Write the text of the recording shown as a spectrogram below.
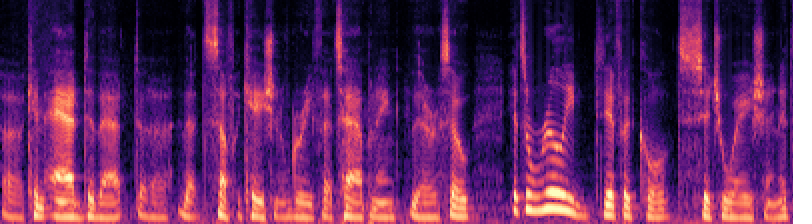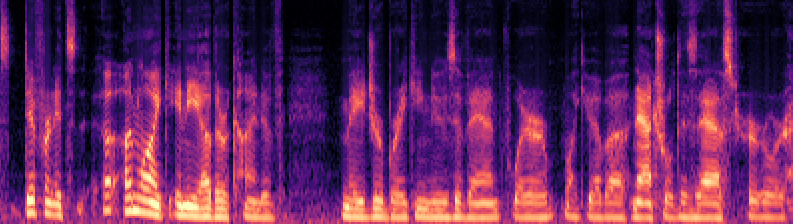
uh, can add to that uh, that suffocation of grief that's happening there. So it's a really difficult situation. It's different. It's uh, unlike any other kind of major breaking news event where, like, you have a natural disaster or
